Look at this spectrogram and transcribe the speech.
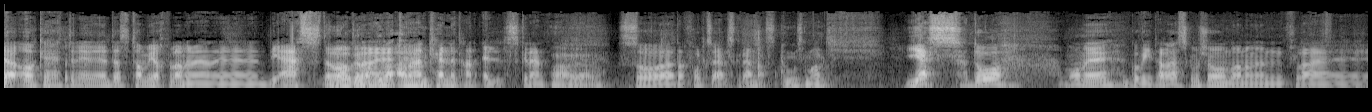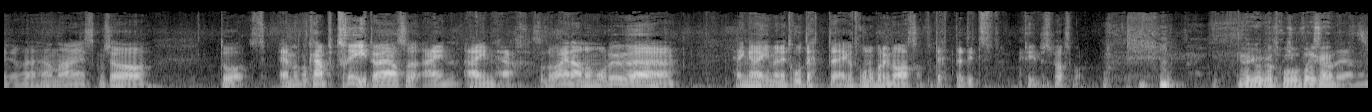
uh, hva heter det der som Tommy Jørpeland er med? eh, The Ass. Der Ja, er også det var det. det Jeg tror det er han Kenneth. Han elsker den. Ja, ja, ja. Så uh, det er folk som elsker den, altså. God smak. Yes, da må vi gå videre. Skal vi se om det er noen flere her. Nei, skal vi se. Da er vi på kamp tre. Da er altså 1-1 her. Så da, Einar, nå må du eh, henge i. Men jeg tror dette, jeg har troen på deg nå, altså. For dette er ditt type spørsmål. Jeg òg tro på deg. men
